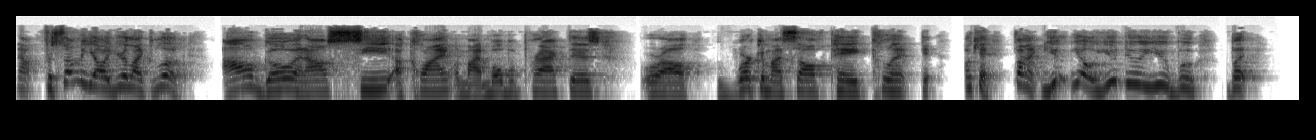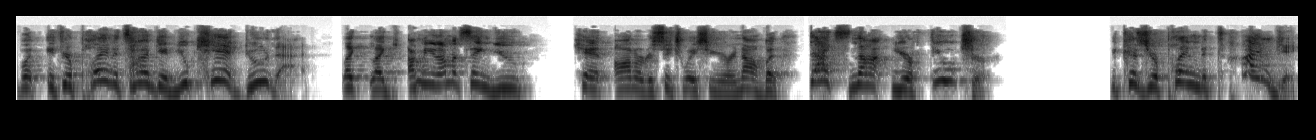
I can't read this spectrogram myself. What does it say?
Now, for some of y'all, you're like, look, I'll go and I'll see a client on my mobile practice or I'll work in my self-pay clinic. Okay, fine. You, yo, you do you, boo. But but if you're playing a time game, you can't do that. Like, like, I mean, I'm not saying you can't honor the situation you're in now, but that's not your future because you're playing the time game.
